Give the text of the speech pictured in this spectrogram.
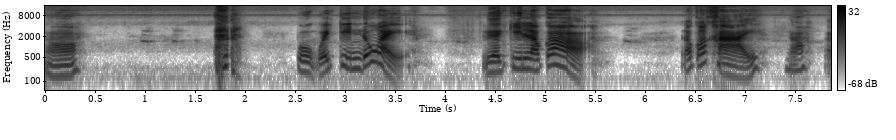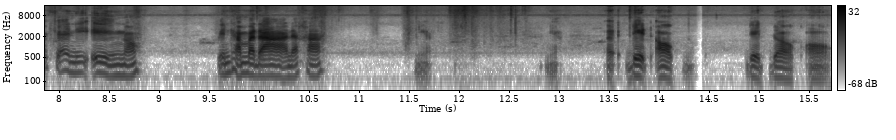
เนาะปลูกไว้กินด้วย เหลือกินแล้วก็ แล้วก็ขาย เนาะก็แค่นี้เองเนาะเป็นธรรมดานะคะ เนี่ย เด็ดออก เด็ดดอกออก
